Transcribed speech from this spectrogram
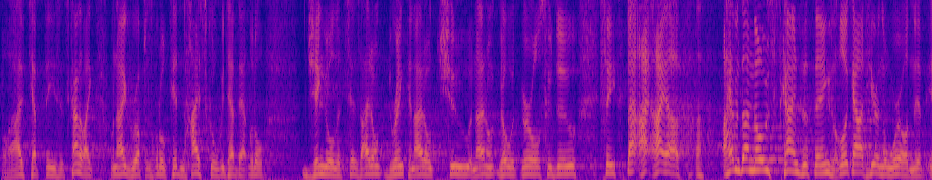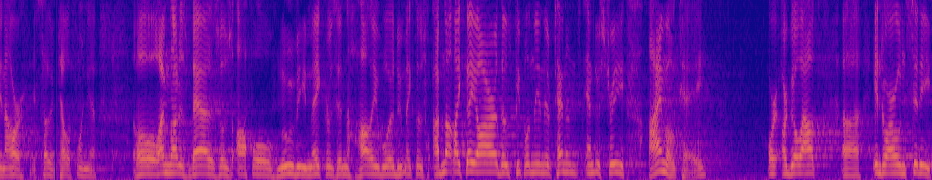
well, I've kept these. It's kind of like when I grew up as a little kid in high school, we'd have that little jingle that says, I don't drink and I don't chew and I don't go with girls who do. See, that, I, I, uh, uh, I haven't done those kinds of things, but look out here in the world, and in our in Southern California, Oh, I'm not as bad as those awful movie makers in Hollywood who make those. I'm not like they are, those people in the entertainment industry. I'm okay. Or, or go out uh, into our own city.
